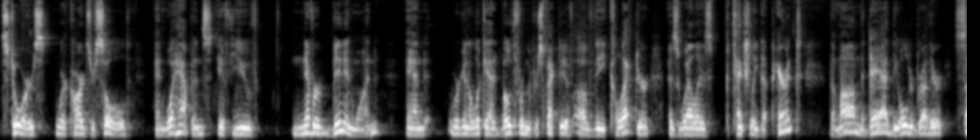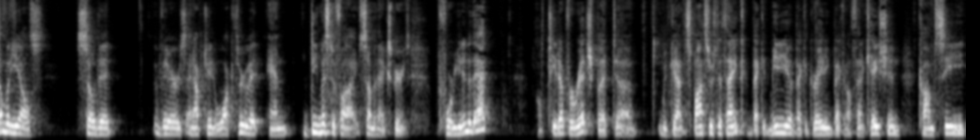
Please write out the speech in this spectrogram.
stores where cards are sold, and what happens if you've never been in one. And we're going to look at it both from the perspective of the collector as well as potentially the parent, the mom, the dad, the older brother, somebody else, so that there's an opportunity to walk through it and demystify some of that experience. Before we get into that, I'll tee it up for Rich, but uh, we've got sponsors to thank Beckett Media, Beckett Grading, Beckett Authentication, COMC,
